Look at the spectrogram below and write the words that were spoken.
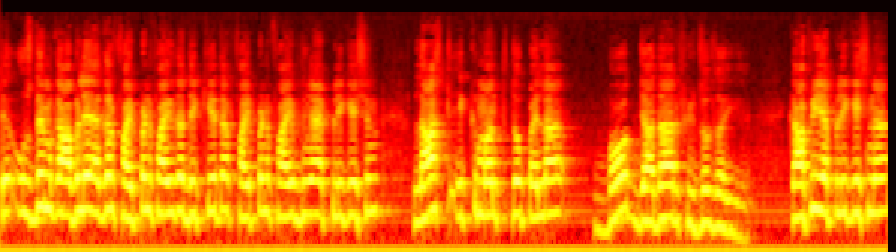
ਤੇ ਉਸ ਦੇ ਮੁਕਾਬਲੇ ਅਗਰ 5.5 ਦਾ ਦੇਖੀਏ ਤਾਂ 5.5 ਦੀਆਂ ਐਪਲੀਕੇਸ਼ਨ ਲਾਸਟ 1 ਮੰਥ ਤੋਂ ਪਹਿਲਾਂ ਬਹੁਤ ਜ਼ਿਆਦਾ ਰਿਫਿਊਜ਼ਲਸ ਆਈ ਹੈ। ਕਾਫੀ ਐਪਲੀਕੇਸ਼ਨਾਂ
